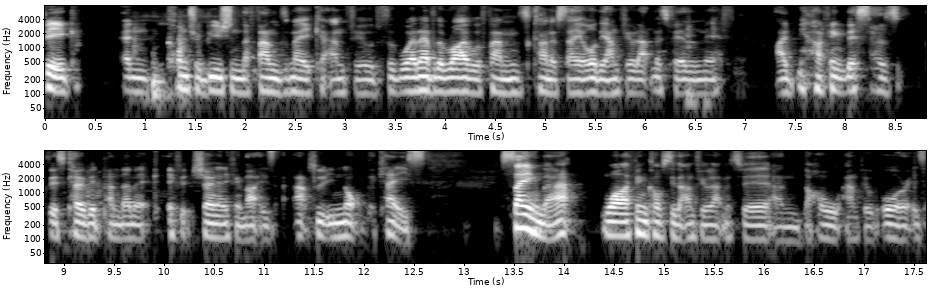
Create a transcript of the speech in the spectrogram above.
big and contribution the fans make at Anfield. For whenever the rival fans kind of say, "Oh, the Anfield atmosphere is a myth," I I think this has this COVID pandemic, if it's shown anything, that is absolutely not the case. Saying that, while I think obviously the Anfield atmosphere and the whole Anfield aura is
